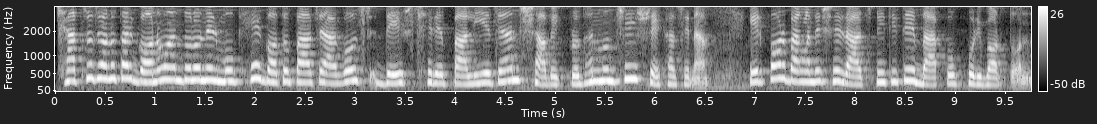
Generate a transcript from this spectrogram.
ছাত্র জনতার গণ আন্দোলনের মুখে গত পাঁচ আগস্ট দেশ ছেড়ে পালিয়ে যান সাবেক প্রধানমন্ত্রী শেখ হাসিনা। এরপর বাংলাদেশের রাজনীতিতে ব্যাপক পরিবর্তন।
